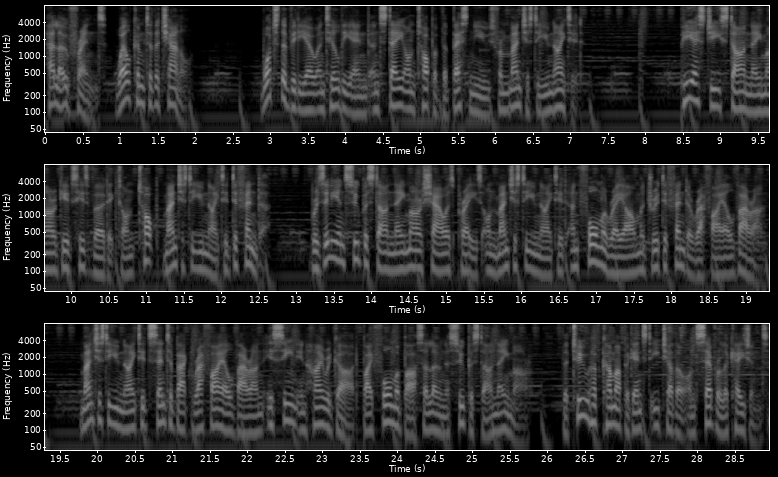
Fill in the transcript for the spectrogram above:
Hello friends, welcome to the channel. Watch the video until the end and stay on top of the best news from Manchester United. PSG star Neymar gives his verdict on top Manchester United defender. Brazilian superstar Neymar showers praise on Manchester United and former Real Madrid defender Rafael Varane. Manchester United centre-back Rafael Varane is seen in high regard by former Barcelona superstar Neymar. The two have come up against each other on several occasions,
